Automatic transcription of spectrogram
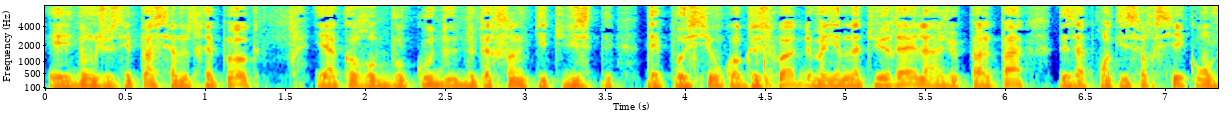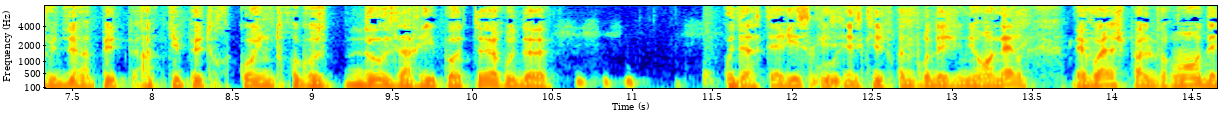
Et donc je sais pas si à notre époque il y a encore beaucoup de, personnes qui utilisent des, potions quoi que ce soit de manière naturelle. Hein. Je parle pas des apprentis sorciers qui ont vu un, peu, un petit peu trop une trop grosse dose Harry Potter ou de ou d'astérisques qui, qui, se prennent pour des génies en herbe. Mais voilà, je parle vraiment des,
